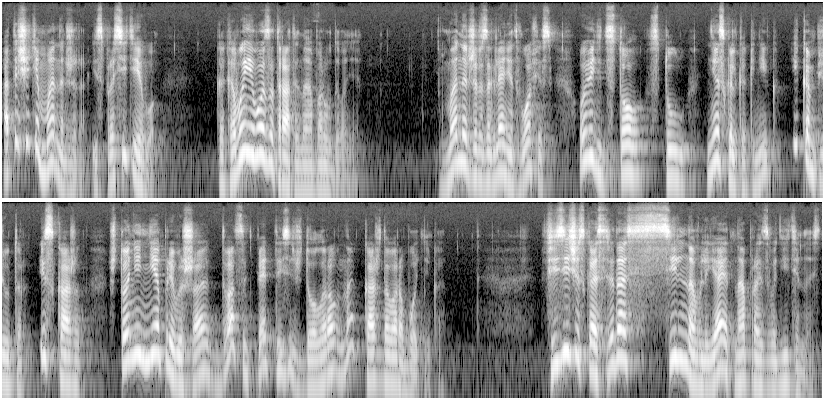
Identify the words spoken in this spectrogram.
отыщите менеджера и спросите его, каковы его затраты на оборудование. Менеджер заглянет в офис, увидит стол, стул, несколько книг и компьютер и скажет – что они не превышают 25 тысяч долларов на каждого работника. Физическая среда сильно влияет на производительность.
